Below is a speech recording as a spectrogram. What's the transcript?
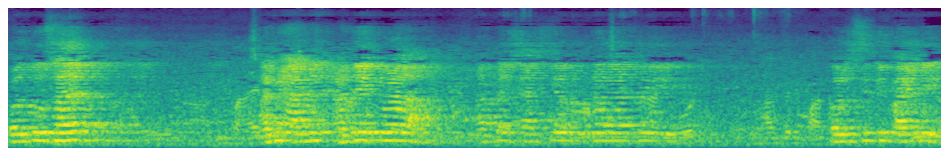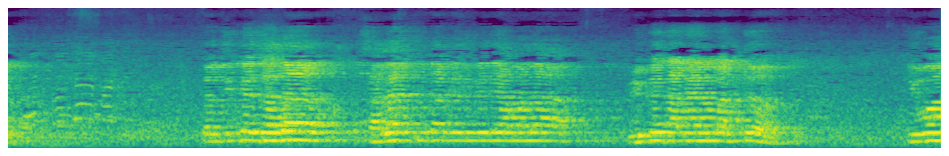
परंतु साहेब आम्ही अनेक अनेक वेळा आता शासकीय रुग्णालयाची परिस्थिती पाहिली. तर तिथे झालं सगळ्यात सुद्धा कधी कधी आम्हाला विकत आणायला लागतं. किंवा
